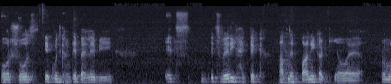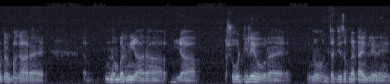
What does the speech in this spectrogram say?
اور شوز کے کچھ گھنٹے پہلے بھی اٹس اٹس ویری ہیکٹک آپ نے پانی کٹ کیا ہوا ہے پروموٹر بھگا رہا ہے۔ نمبر نہیں آ رہا یا شو ڈیلے ہو رہا ہے نو ججز اپنا ٹائم لے رہے ہیں۔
